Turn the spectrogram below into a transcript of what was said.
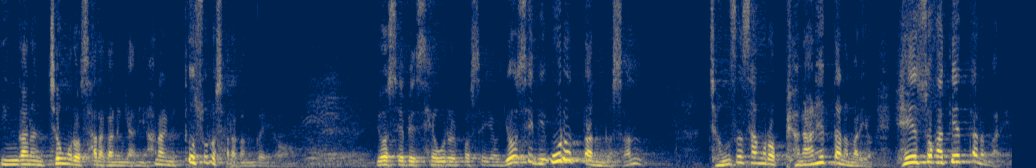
인간은 정으로 살아가는 게 아니에요. 하나님의 뜻으로 살아가는 거예요. 요셉의 세월을 보세요. 요셉이 울었다는 것은 정서상으로 편안했다는 말이에요. 해소가 됐다는 말이에요.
